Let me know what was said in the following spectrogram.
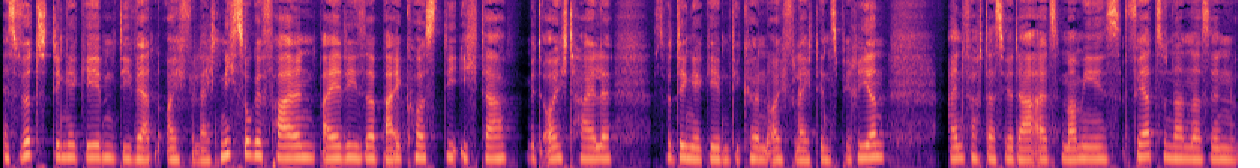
Es wird Dinge geben, die werden euch vielleicht nicht so gefallen bei dieser Beikost, die ich da mit euch teile. Es wird Dinge geben, die können euch vielleicht inspirieren. Einfach, dass wir da als Mamis fair zueinander sind,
